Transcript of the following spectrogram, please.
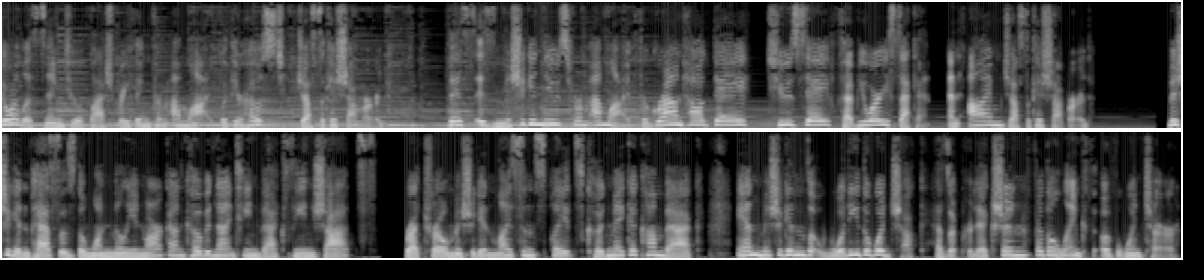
You're listening to a flash briefing from MLive with your host, Jessica Shepard. This is Michigan News from MLive for Groundhog Day, Tuesday, February 2nd, and I'm Jessica Shepard. Michigan passes the 1 million mark on COVID 19 vaccine shots. Retro Michigan license plates could make a comeback, and Michigan's Woody the Woodchuck has a prediction for the length of winter.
